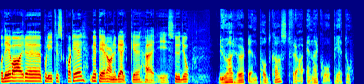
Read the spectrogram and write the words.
Og det var Politisk kvarter med Per Arne Bjerke her i studio. Du har hørt en podkast fra NRK P2.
